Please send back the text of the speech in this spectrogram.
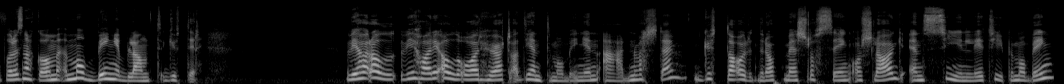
for å snakke om mobbing blant gutter. Vi har, alle, vi har, i alle år hørt at jentemobbingen er den verste. Gutta ordner opp med slåssing og slag, en synlig type mobbing,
